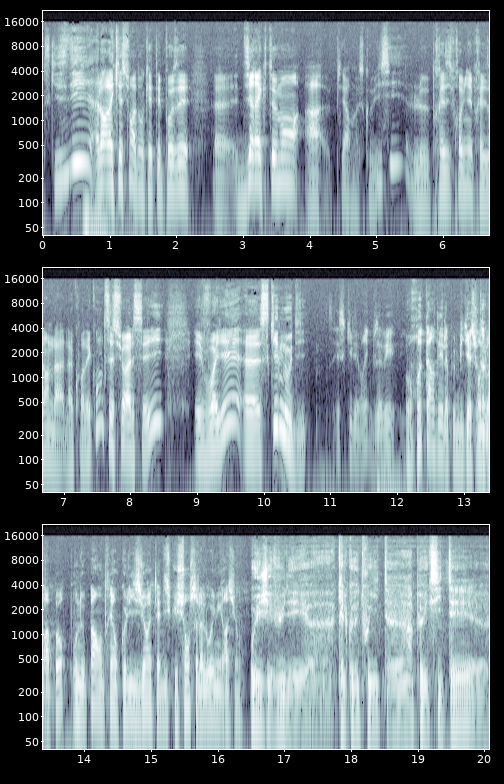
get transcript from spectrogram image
ce qui se dit. Alors la question a donc été posée euh, directement à Pierre Moscovici, le pré- premier président de la, de la Cour des comptes. C'est sur LCI. Et voyez euh, ce qu'il nous dit. Est-ce qu'il est vrai que vous avez retardé la publication du rapport pour ne pas entrer en collision avec la discussion sur la loi immigration? Oui, j'ai vu des, euh, quelques tweets euh, un peu excités euh,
